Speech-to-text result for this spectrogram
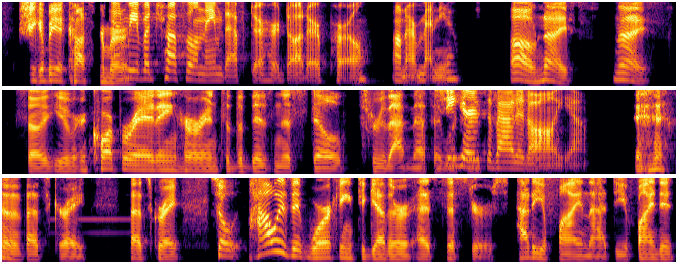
she could be a customer. And we have a truffle named after her daughter, Pearl, on our menu. Oh, nice. Nice. So you're incorporating her into the business still through that method. She hears is, about it all. Yeah. That's great. That's great. So how is it working together as sisters? How do you find that? Do you find it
